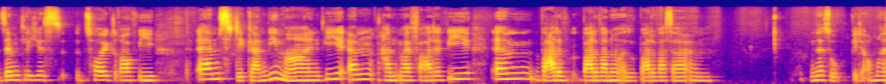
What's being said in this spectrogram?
sämtliches Zeug drauf wie ähm, Stickern, wie Malen, wie ähm, Handmalpfade, wie ähm, Bade, Badewanne, also Badewasser. Ähm, ne, so geht ja auch mal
